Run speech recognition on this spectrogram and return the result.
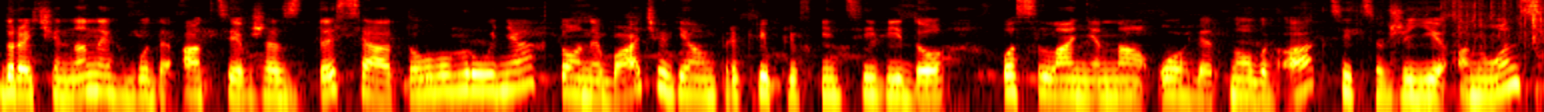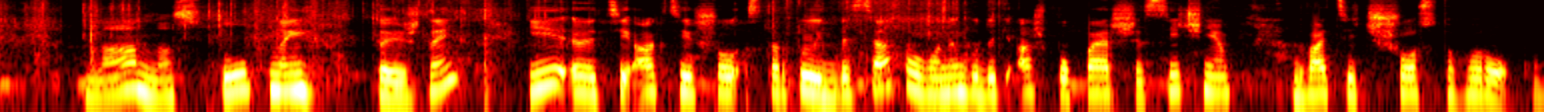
До речі, на них буде акція вже з 10 грудня. Хто не бачив, я вам прикріплю в кінці відео посилання на огляд нових акцій. Це вже є анонс на наступний тиждень. І е, ці акції, що стартують 10-го, вони будуть аж по 1 січня 26-го року.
